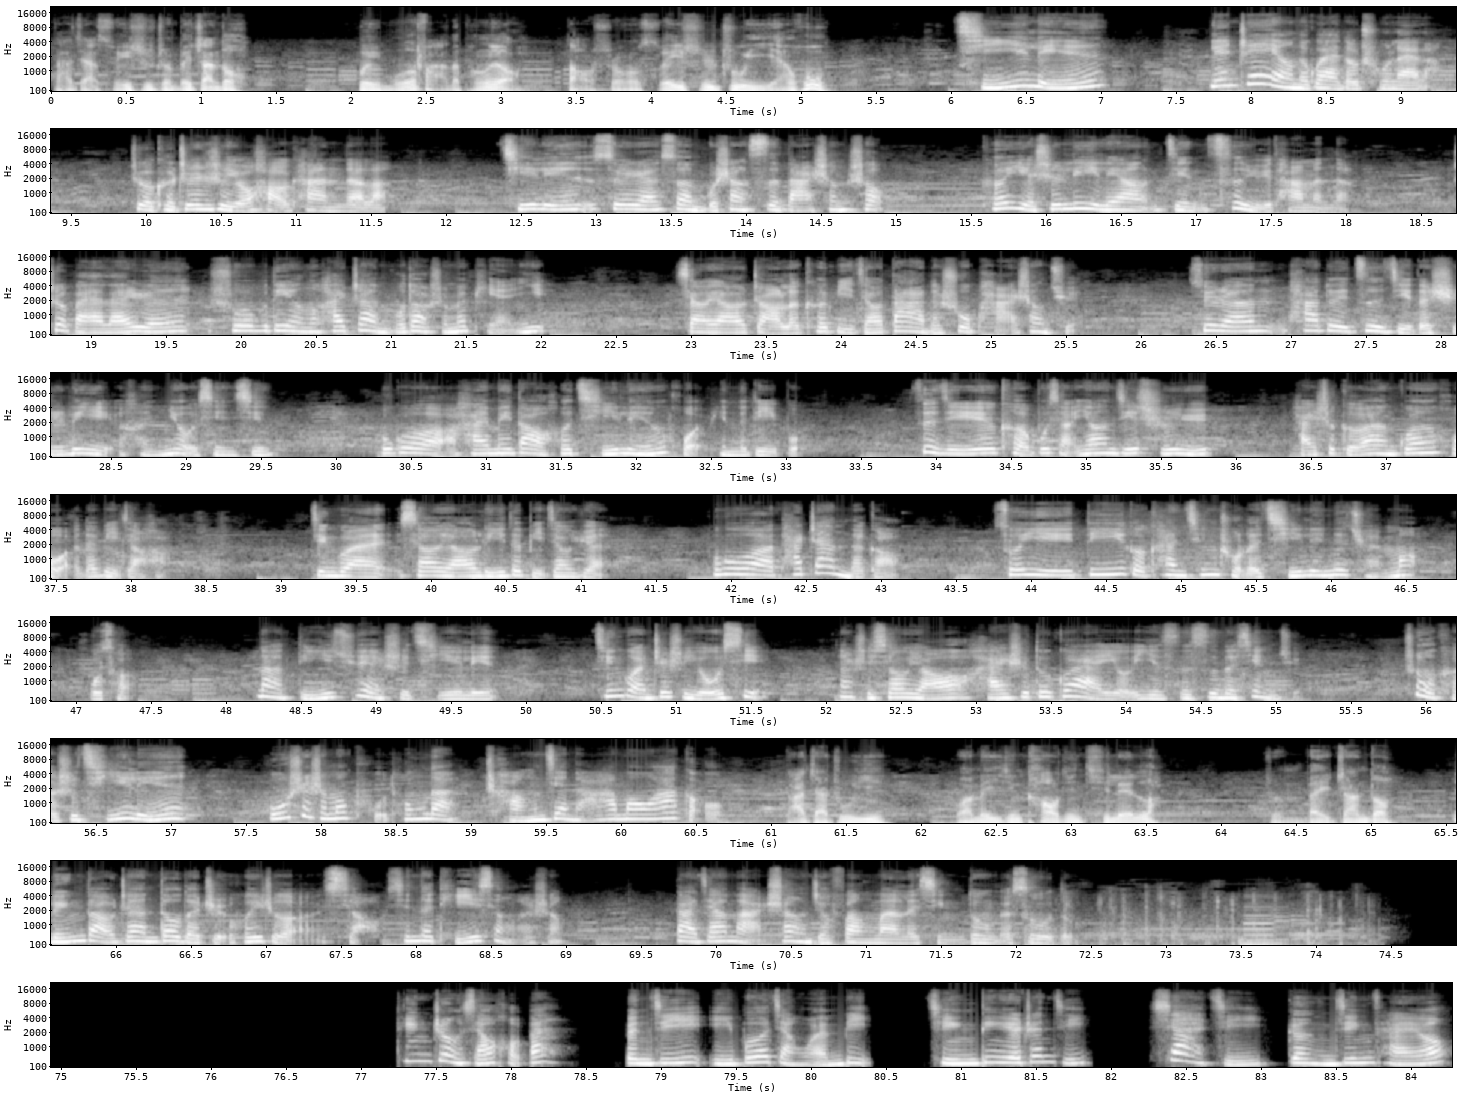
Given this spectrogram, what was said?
大家随时准备战斗。会魔法的朋友，到时候随时注意掩护。麒麟，连这样的怪都出来了，这可真是有好看的了。麒麟虽然算不上四大圣兽，可也是力量仅次于他们的。这百来人说不定还占不到什么便宜。逍遥找了棵比较大的树爬上去，虽然他对自己的实力很有信心，不过还没到和麒麟火拼的地步。自己可不想殃及池鱼，还是隔岸观火的比较好。尽管逍遥离得比较远，不过他站得高。所以，第一个看清楚了麒麟的全貌，不错，那的确是麒麟。尽管这是游戏，但是逍遥还是对怪有一丝丝的兴趣。这可是麒麟，不是什么普通的常见的阿猫阿狗。大家注意，我们已经靠近麒麟了，准备战斗。领导战斗的指挥者小心地提醒了声，大家马上就放慢了行动的速度。听众小伙伴，本集已播讲完毕，请订阅专辑，下集更精彩哦。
